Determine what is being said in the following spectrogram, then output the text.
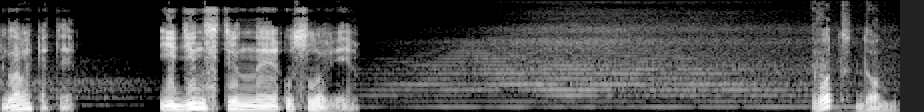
Глава пятая. Единственное условие. Вот дом.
